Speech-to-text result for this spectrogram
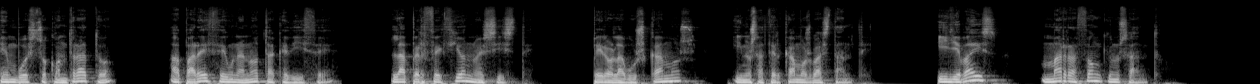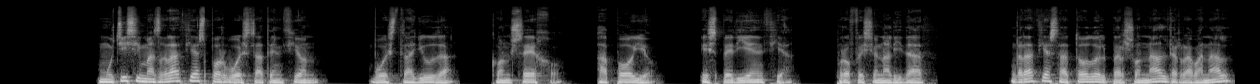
En vuestro contrato aparece una nota que dice, la perfección no existe, pero la buscamos y nos acercamos bastante. Y lleváis más razón que un santo. Muchísimas gracias por vuestra atención, vuestra ayuda, consejo, apoyo, experiencia, profesionalidad. Gracias a todo el personal de Rabanal,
